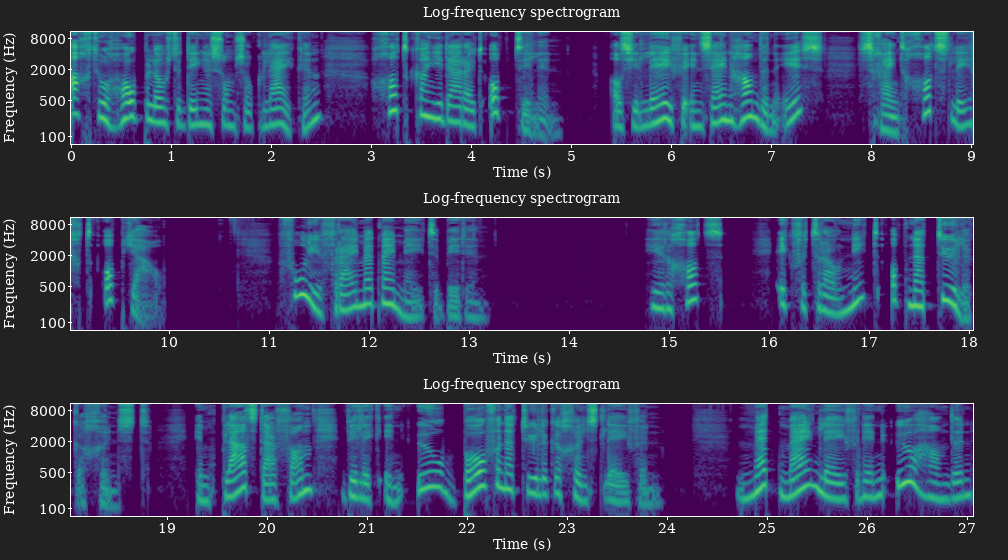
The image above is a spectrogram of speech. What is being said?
Ongeacht hoe hopeloos de dingen soms ook lijken, God kan je daaruit optillen. Als je leven in Zijn handen is, schijnt Gods licht op jou. Voel je vrij met mij mee te bidden. Heere God, ik vertrouw niet op natuurlijke gunst. In plaats daarvan wil ik in uw bovennatuurlijke gunst leven. Met mijn leven in uw handen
